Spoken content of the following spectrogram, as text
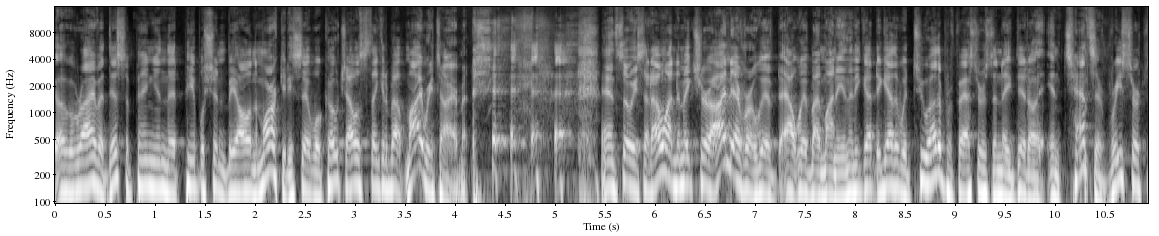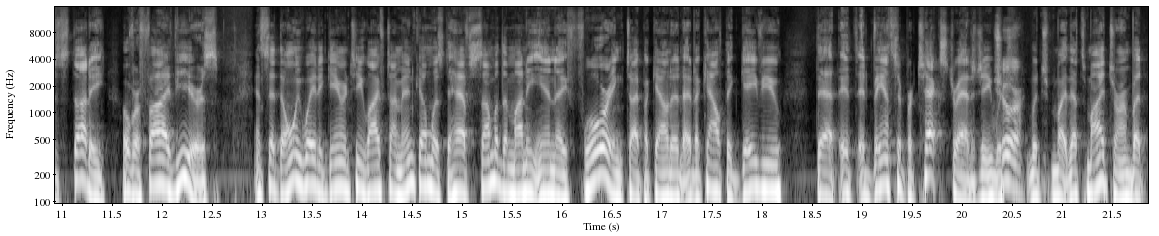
arrive at this opinion that people shouldn't be all in the market? He said, well, Coach, I was thinking about my retirement. and so he said, I wanted to make sure I never lived outlived my money. And then he got together with two other professors, and they did an intensive research and study over five years and said the only way to guarantee lifetime income was to have some of the money in a flooring type account, an account that gave you that it's advance and protect strategy, which, Sure. which my, that's my term, but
